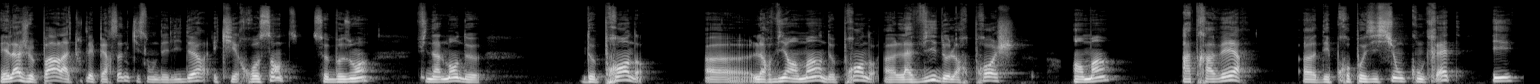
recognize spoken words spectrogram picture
Et là, je parle à toutes les personnes qui sont des leaders et qui ressentent ce besoin, finalement, de, de prendre euh, leur vie en main, de prendre euh, la vie de leurs proches en main à travers euh, des propositions concrètes et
